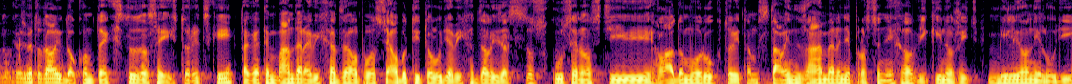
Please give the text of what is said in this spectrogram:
keby sme to dali do kontextu, zase historicky, tak aj ten Bandera vychádzal, proste, alebo títo ľudia vychádzali zo skúseností hladomoru, ktorý tam Stalin zámerne proste nechal vykinožiť milióny ľudí,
